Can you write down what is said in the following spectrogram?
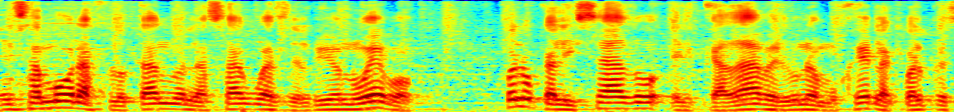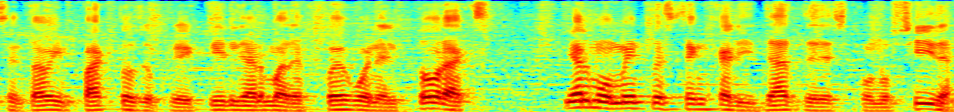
En Zamora, flotando en las aguas del río Nuevo, fue localizado el cadáver de una mujer la cual presentaba impactos de proyectil de arma de fuego en el tórax y al momento está en calidad de desconocida.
